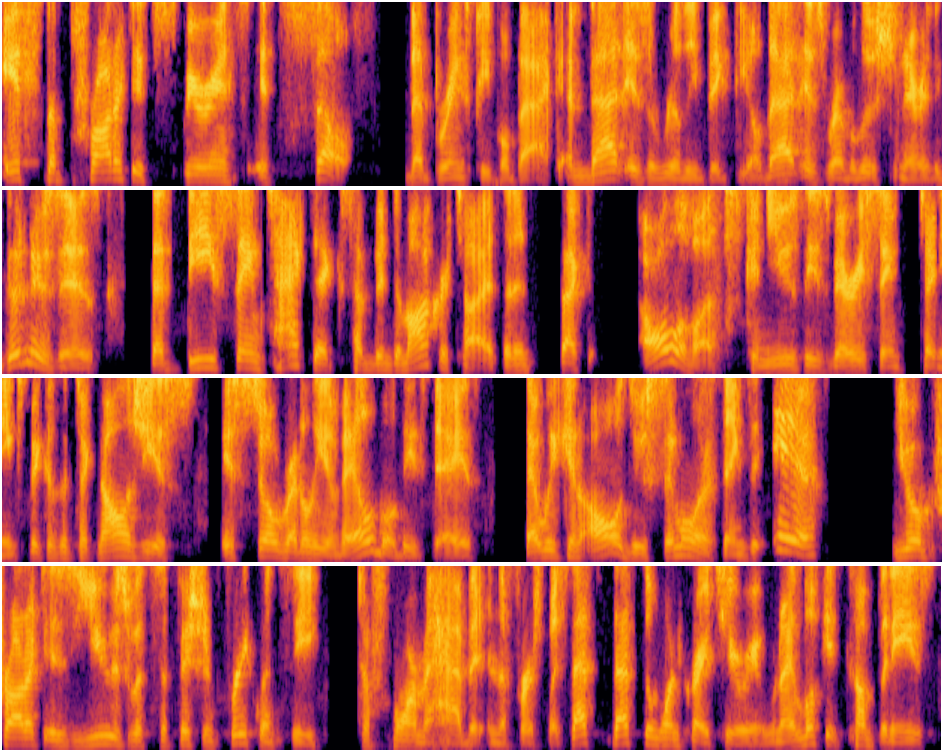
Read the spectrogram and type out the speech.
It's the product experience itself that brings people back. And that is a really big deal. That is revolutionary. The good news is that these same tactics have been democratized. That in fact, all of us can use these very same techniques because the technology is is so readily available these days that we can all do similar things if your product is used with sufficient frequency to form a habit in the first place. That's that's the one criteria. When I look at companies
